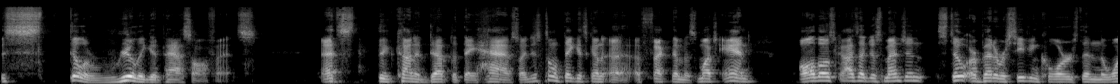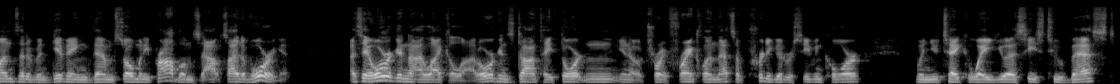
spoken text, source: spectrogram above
this is still a really good pass offense. That's the kind of depth that they have. So I just don't think it's going to uh, affect them as much. And all those guys I just mentioned still are better receiving corps than the ones that have been giving them so many problems outside of Oregon. I say Oregon, I like a lot. Oregon's Dont'e Thornton, you know, Troy Franklin. That's a pretty good receiving corps when you take away USC's two best.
